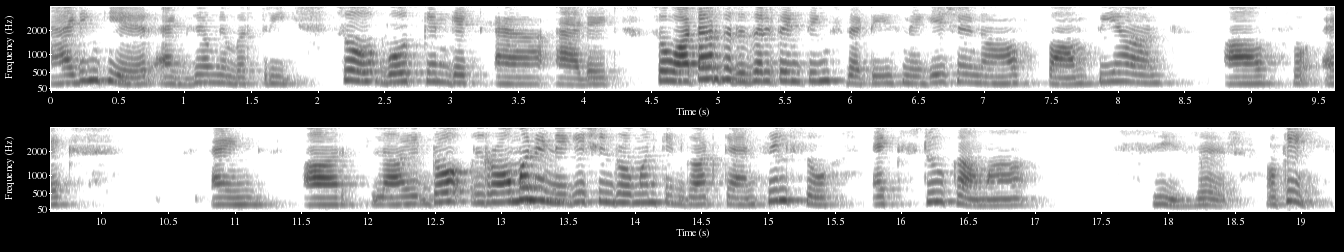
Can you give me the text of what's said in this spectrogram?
adding here axiom number 3. So, both can get uh, added. So, what are the resultant things that is negation of Pompeian of x and or Roman and negation Roman can got cancelled. So, x2 comma Caesar. Okay.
